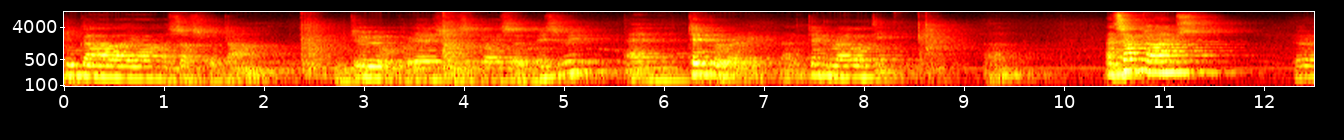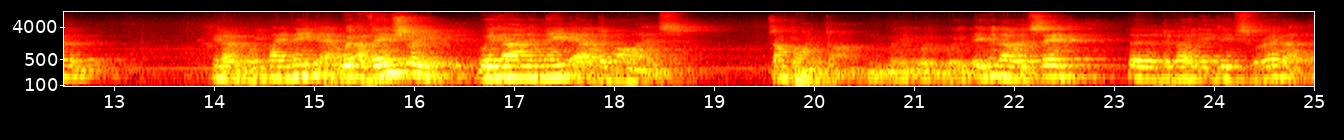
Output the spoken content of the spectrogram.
dukkhalayam asasvatam? Material creation is a place of misery and temporary, uh, temporality. Uh, and sometimes, uh, you know, we may meet our, we, eventually we're going to meet our demise, some point in time. We, we, even though it's said the devotee lives forever,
